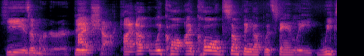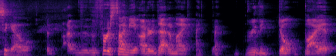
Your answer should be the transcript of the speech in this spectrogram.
He's a murderer. Big I- shock. I, I we call I called something up with Stanley weeks ago. I, the first time he uttered that, I'm like, I, I really don't buy it.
